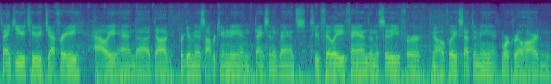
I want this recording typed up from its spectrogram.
Thank you to Jeffrey Howie and uh, Doug for giving me this opportunity, and thanks in advance to Philly fans and the city for you know hopefully accepting me and work real hard and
